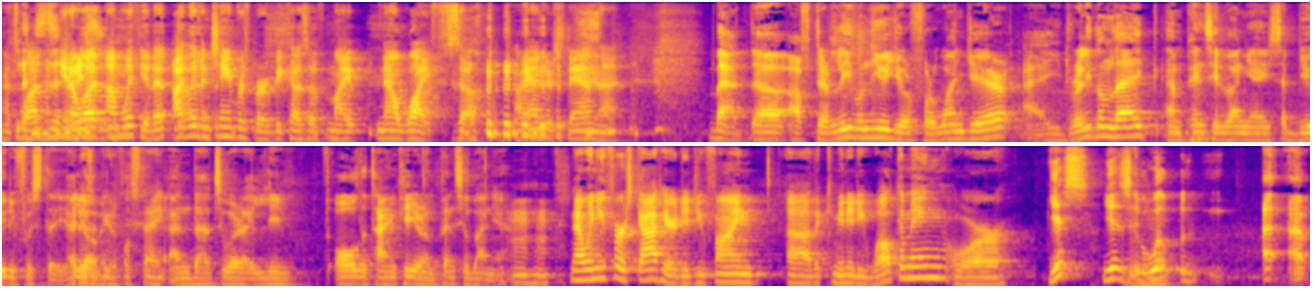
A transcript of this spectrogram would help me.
That's why you know reason. what I'm with you. That I live in Chambersburg because of my now wife, so I understand that. but uh, after living New York for one year, I really don't like, and Pennsylvania is a beautiful state. I It is love a beautiful state. and that's where I live all the time here in Pennsylvania. hmm Now, when you first got here, did you find uh, the community welcoming or? Yes, yes. Well, I, I,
